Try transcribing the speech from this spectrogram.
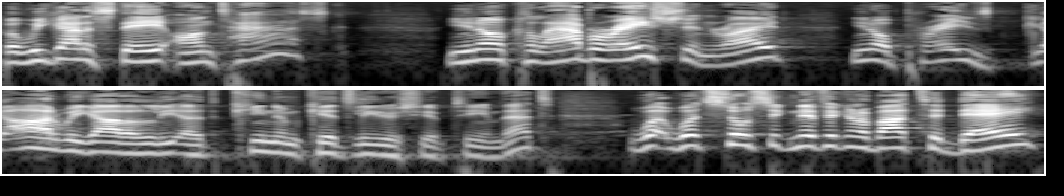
But we got to stay on task. You know, collaboration, right? You know, praise God, we got a, a Kingdom Kids leadership team. That's what, what's so significant about today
